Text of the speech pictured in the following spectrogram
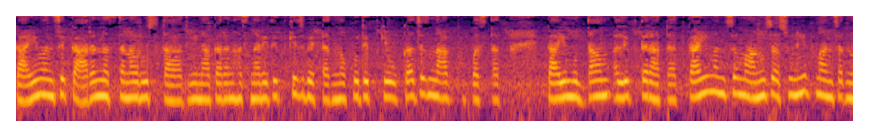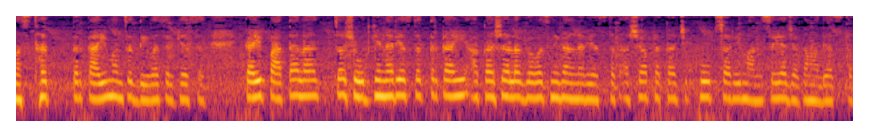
काही माणसे कारण नसताना रुजतात. विनाकारण हसणारे तितकेच भेटतात. नको तितके उगाचच नाक खुपसतात काही मुद्दाम अलिप्त राहतात. काही माणसं माणूस असूनही माणसात नसतात तर काही माणसं देवासारखी असतात. काही पातालाचा शोध घेणारी असतात तर काही आकाशाला गवसणी निघालणारी असतात. अशा प्रकारची खूप सारी माणसं या जगामध्ये असतात.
